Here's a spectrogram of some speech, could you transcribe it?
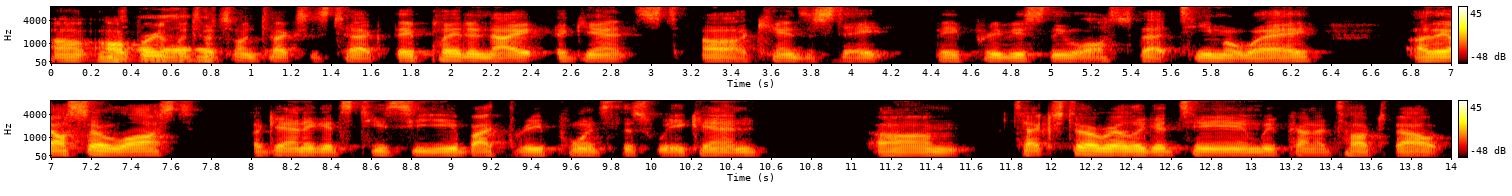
um, I'll briefly touch on Texas Tech. They played tonight against uh, Kansas State. They previously lost that team away. Uh, they also lost again against TCU by three points this weekend. Um, Tech's still a really good team. We've kind of talked about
